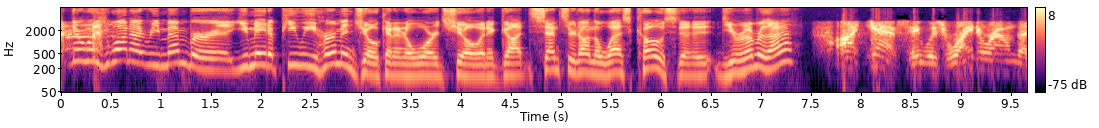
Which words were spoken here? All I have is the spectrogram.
there was one I remember. You made a Pee Wee Herman joke at an awards show, and it got censored on the West Coast. Uh, do you remember that? Uh, yes, it was right around the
